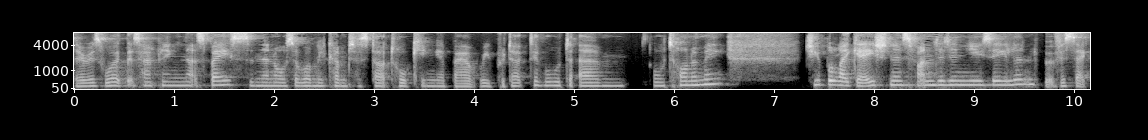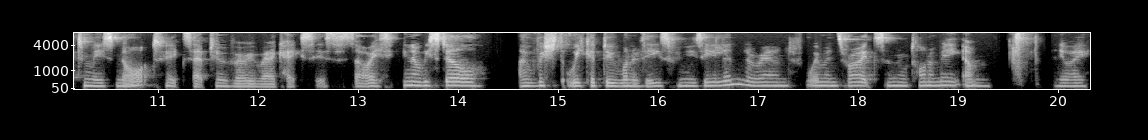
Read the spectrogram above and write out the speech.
there is work that's happening in that space. And then also when we come to start talking about reproductive aut- um, autonomy, tubal ligation is funded in New Zealand, but vasectomy is not, except in very rare cases. So I, you know, we still, I wish that we could do one of these for New Zealand around women's rights and autonomy. Um, anyway,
